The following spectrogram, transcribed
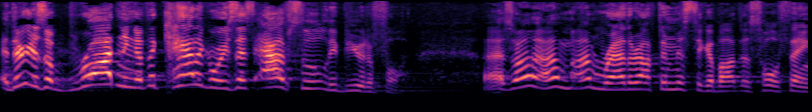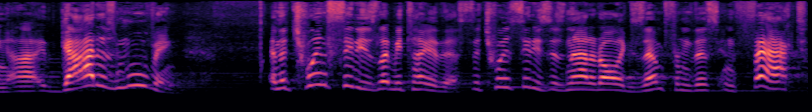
and there is a broadening of the categories that's absolutely beautiful. Uh, so I'm, I'm rather optimistic about this whole thing. Uh, God is moving. And the Twin Cities, let me tell you this the Twin Cities is not at all exempt from this. In fact,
